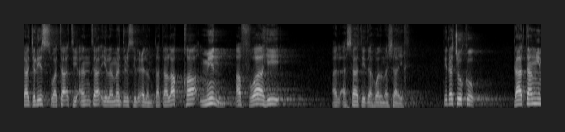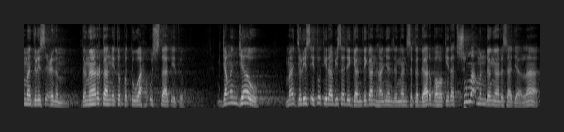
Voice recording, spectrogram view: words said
Tajlis wa ta'ti anta ila majlisil ilm tatalaqqa min afwahi al-asatidah wal masyayikh. Tidak cukup datangi majelis ilm, dengarkan itu petuah ustadz itu. Jangan jauh. Majelis itu tidak bisa digantikan hanya dengan sekedar bahwa kita cuma mendengar saja. Lah.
